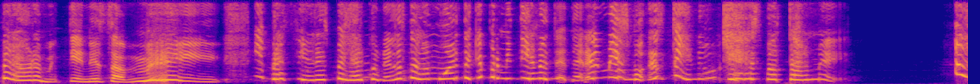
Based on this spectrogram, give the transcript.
pero ahora me tienes a mí. Y prefieres pelear con él hasta la muerte que permitirme tener el mismo destino. ¿Quieres matarme? ¿A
